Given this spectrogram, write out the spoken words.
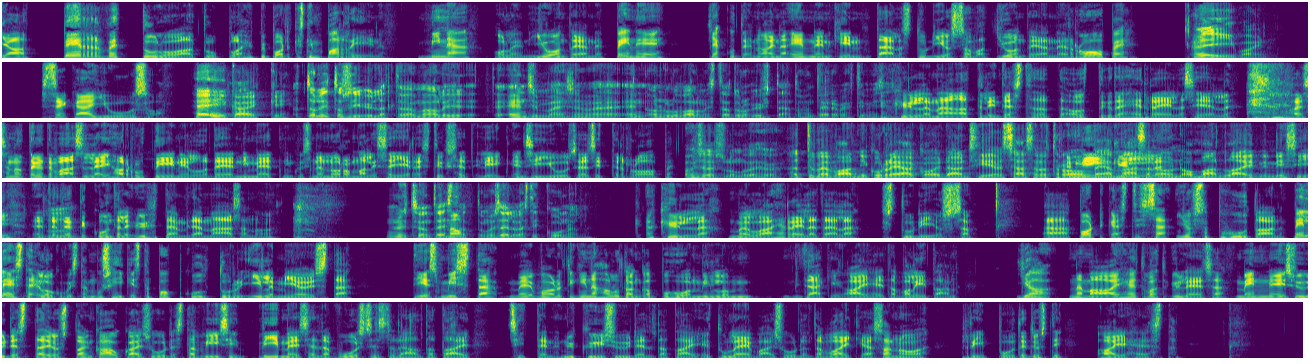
Ja tervetuloa Tuplahyppy-podcastin pariin. Minä olen juontajanne Pene, ja kuten aina ennenkin, täällä studiossa ovat juontajanne Roope Hei vain. Sekä Juuso. Hei kaikki. Tuo oli tosi yllättävää. Mä olin ensimmäisenä, mä en ollut valmistautunut yhtään tuohon tervehtimiseen. Kyllä, mä ajattelin testata, että oletteko te hereillä siellä. Vai sanotteko te vaan sille ihan rutiinilla teidän nimet niin kuin siinä normaalissa järjestyksessä, eli ensin Juuso ja sitten Roope. Oi se olisi ollut muuten hyvä. Että me vaan niinku reagoidaan siihen. Sä sanot Roope Niin, ja kyllä. mä sanon oman lainini siihen. Että te ette kuuntele yhtään, mitä mä sanon. No nyt se on testattu, me selvästi kuunnellaan. Kyllä, me ollaan hereillä täällä studiossa ää, podcastissa, jossa puhutaan peleistä, elokuvista, musiikista, popkulttuuri-ilmiöistä, ties mistä me vaan nyt ikinä halutaankaan puhua, milloin mitäkin aiheita valitaan. Ja nämä aiheet ovat yleensä menneisyydestä, jostain kaukaisuudesta, viisi, viimeiseltä vuosisadalta tai sitten nykyisyydeltä tai tulevaisuudelta, vaikea sanoa, riippuu tietysti aiheesta.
